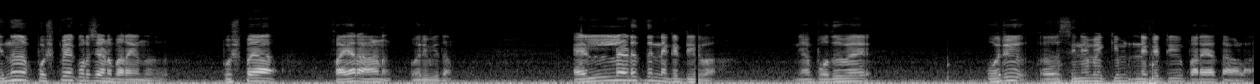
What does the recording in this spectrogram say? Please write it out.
ഇന്ന് പുഷ്പയെ കുറിച്ചാണ് പറയുന്നത്. പുഷ്പ ഫയർ ആണ് ഒരുവിധം. എല്ലായിടത്തും നെഗറ്റീവാ. ഞാൻ പൊതുവെ ഒരു സിനിമയ്ക്കും നെഗറ്റീവ് പറയാത്ത ആളാ.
